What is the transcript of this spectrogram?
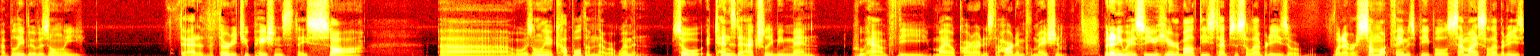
I believe it was only out of the 32 patients they saw, uh, it was only a couple of them that were women. So it tends to actually be men who have the myocarditis, the heart inflammation. But anyways, so you hear about these types of celebrities or whatever, somewhat famous people, semi celebrities,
